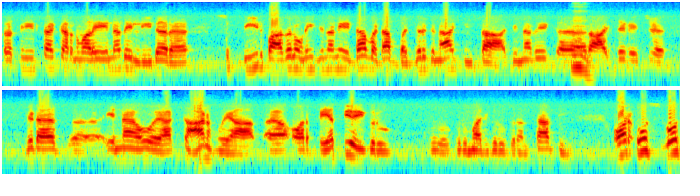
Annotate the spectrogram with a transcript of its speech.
ਪ੍ਰਤੀਨਿਧਤਾ ਕਰਨ ਵਾਲੇ ਇਹਨਾਂ ਦੇ ਲੀਡਰ ਸੁਖਬੀਰ ਬਾਦਲ ਹੋਣੀ ਜਿਨ੍ਹਾਂ ਨੇ ਐਡਾ ਵੱਡਾ ਬੱਜਰ ਗੁਨਾਹ ਕੀਤਾ ਜਿਨ੍ਹਾਂ ਦੇ। ਰਾਜ ਦੇ ਵਿੱਚ ਜਿਹੜਾ ਇਹਨਾਂ ਹੋਇਆ ਕਾਣ ਹੋਇਆ ਔਰ ਬੇਅਦਬੀ ਹੋਈ ਗੁਰੂ ਗੁਰੂ ਗੁਰੂ ਮਾਜ ਗੁਰੂ ਗ੍ਰੰਥ ਸਾਹਿਬ ਦੀ ਔਰ ਉਸ ਉਹ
